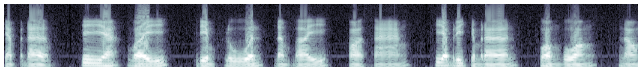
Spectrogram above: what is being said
ចាប់ផ្ដើមជាវ័យត្រៀមខ្លួនដើម្បីកសាងភាពរីកចម្រើនពងវងក្នុង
